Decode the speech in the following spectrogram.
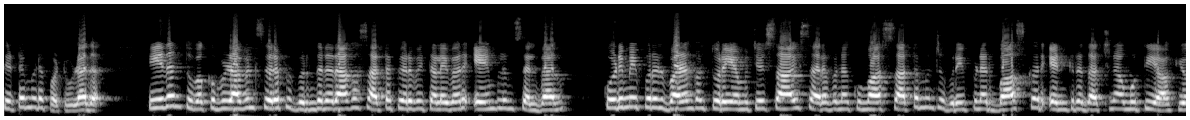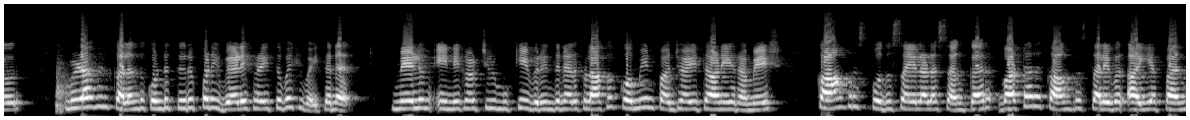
திட்டமிடப்பட்டுள்ளது. இதன் துவக்க விழாவில் சிறப்பு விருந்தினராக சட்டப்பேரவைத் தலைவர் ஏம்பலம் செல்வம் குடிமைப்பொருள் வழங்கல் துறை அமைச்சர் சாய் சரவணகுமார் சட்டமன்ற உறுப்பினர் பாஸ்கர் என்கிற தட்சிணாமூர்த்தி ஆகியோர் விழாவில் கலந்து கொண்டு திருப்பணி வேலைகளை துவக்கி வைத்தனர். மேலும் இந்நிகழ்ச்சியில் முக்கிய விருந்தினர்களாக கொம்யூன் பஞ்சாயத்து ஆணையர் ரமேஷ் காங்கிரஸ் பொதுச் செயலாளர் சங்கர் வட்டார காங்கிரஸ் தலைவர் ஐயப்பன்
